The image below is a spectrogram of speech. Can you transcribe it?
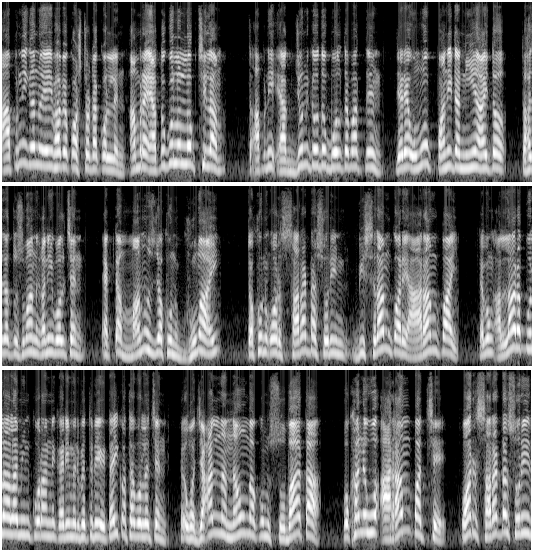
আপনি কেন এইভাবে কষ্টটা করলেন? আমরা এতগুলো লোক ছিলাম, তো আপনি একজনকেও তো বলতে পারতেন যে, রে, অমুক পানিটা নিয়ে আয়তো তাহাজাত উসমান গানি বলছেন, একটা মানুষ যখন ঘুমায়, তখন ওর সারাটা শরীর বিশ্রাম করে, আরাম পায় এবং আল্লাহ রাবুল আলমিন কোরআন কারিমের ভেতরে এটাই কথা বলেছেন ও জাল জালনা নাউমাকুম সুবাতা। ওখানে ও আরাম পাচ্ছে, ওর সারাটা শরীর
